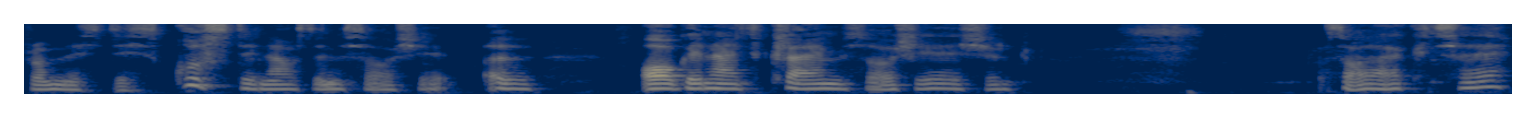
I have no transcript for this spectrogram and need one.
from this disgusting housing associate, uh, organised crime association. That's all I can say.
